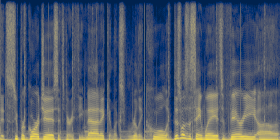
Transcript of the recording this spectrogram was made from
it's super gorgeous. It's very thematic. It looks really cool. And this one's the same way. It's very uh,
